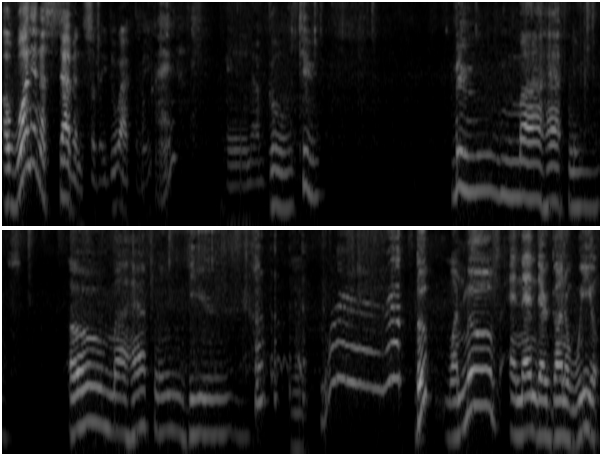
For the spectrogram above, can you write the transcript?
A one and a seven, so they do activate. okay. And I'm going to move my halflings. Oh, my halfling dear. Boop, one move, and then they're gonna wheel.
